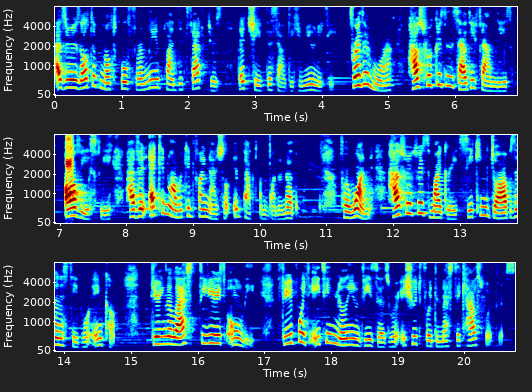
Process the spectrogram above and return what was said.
as a result of multiple firmly implanted factors that shape the Saudi community. Furthermore, houseworkers in Saudi families obviously have an economic and financial impact on one another. For one, houseworkers migrate seeking jobs and a stable income. During the last three years only, 3.18 million visas were issued for domestic houseworkers.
